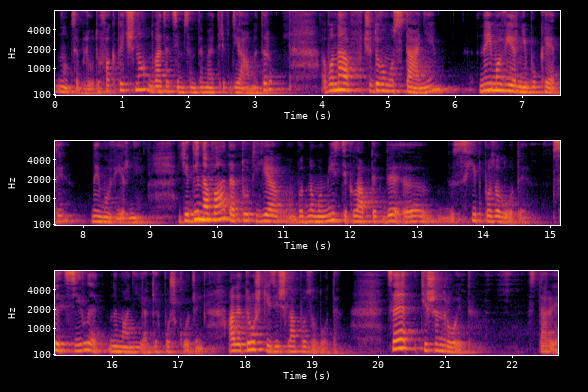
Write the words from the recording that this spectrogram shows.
Ну, це блюдо фактично, 27 см діаметр. Вона в чудовому стані, неймовірні букети, неймовірні. Єдина вада тут є в одному місці клаптик, де е, схід позолоти. Все ціле, нема ніяких пошкоджень, але трошки зійшла позолота. Це тішенроїд. Старе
